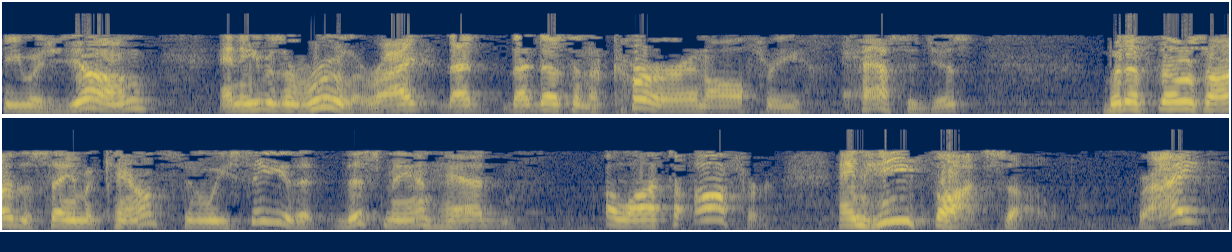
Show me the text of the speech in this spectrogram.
he was young, and he was a ruler, right? That, that doesn't occur in all three passages. But if those are the same accounts, then we see that this man had a lot to offer. And he thought so, right?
